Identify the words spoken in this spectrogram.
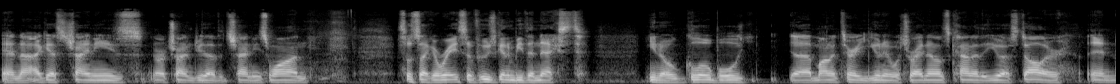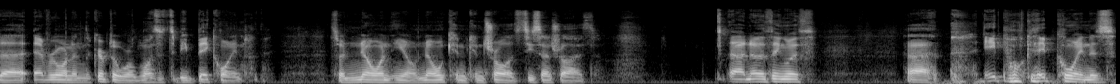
And uh, I guess Chinese are trying to do that the Chinese yuan. So it's like a race of who's going to be the next, you know, global uh, monetary unit, which right now is kind of the U.S. dollar, and uh, everyone in the crypto world wants it to be Bitcoin. So no one, you know, no one can control it. It's decentralized. Uh, another thing with uh, Ape ApeCoin has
